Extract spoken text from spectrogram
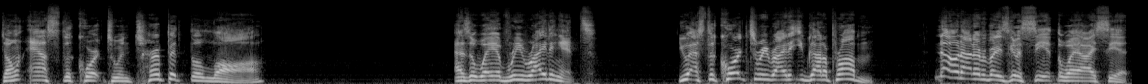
Don't ask the court to interpret the law as a way of rewriting it. You ask the court to rewrite it, you've got a problem. No, not everybody's going to see it the way I see it.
